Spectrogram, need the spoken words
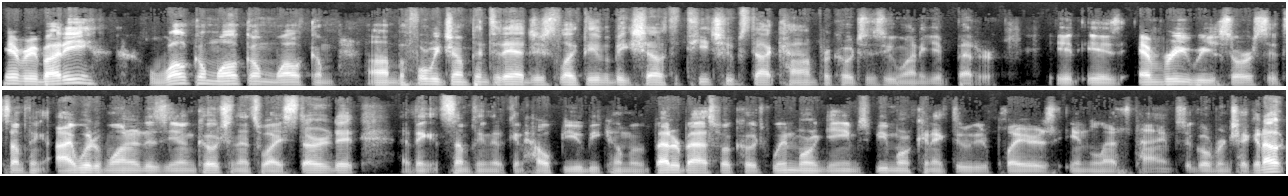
Hey, everybody. Welcome, welcome, welcome. Um, before we jump in today, I'd just like to give a big shout out to teachhoops.com for coaches who want to get better. It is every resource. It's something I would have wanted as a young coach, and that's why I started it. I think it's something that can help you become a better basketball coach, win more games, be more connected with your players in less time. So go over and check it out,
